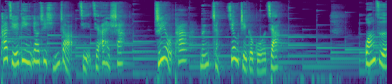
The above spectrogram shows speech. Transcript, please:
她决定要去寻找姐姐艾莎，只有她能拯救这个国家。王子，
